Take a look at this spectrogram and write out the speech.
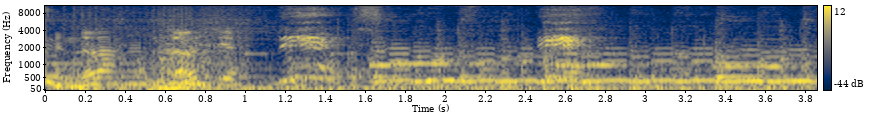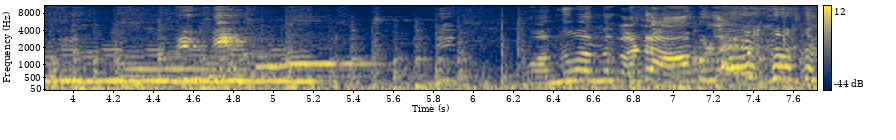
എന്താടാ എന്താ? പറ്റിയ. വന്ന് വന്ന് കണ്ട പിടിച്ച്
